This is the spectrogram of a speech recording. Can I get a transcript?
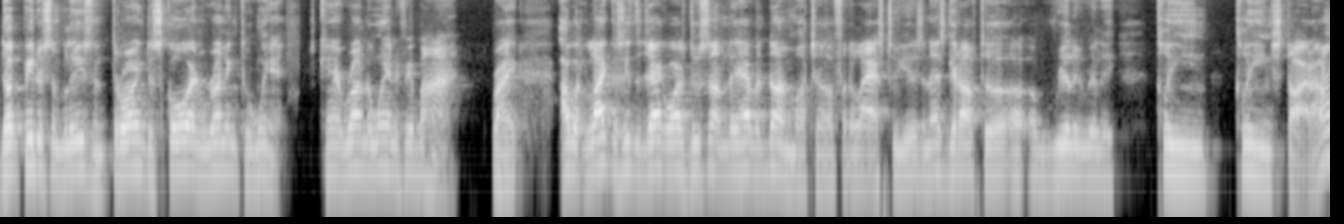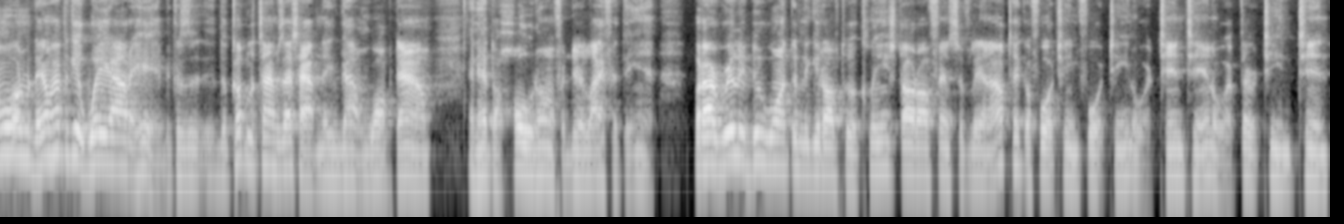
Doug Pederson believes in throwing to score and running to win. You can't run to win if you're behind, right? I would like to see the Jaguars do something they haven't done much of for the last two years, and that's get off to a, a really, really clean clean start. I don't want them, they don't have to get way out ahead because the, the couple of times that's happened, they've gotten walked down and had to hold on for dear life at the end. But I really do want them to get off to a clean start offensively. And I'll take a 14 14 or a 10 10 or a 13 10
